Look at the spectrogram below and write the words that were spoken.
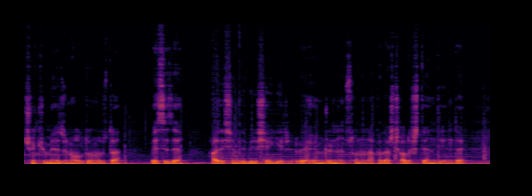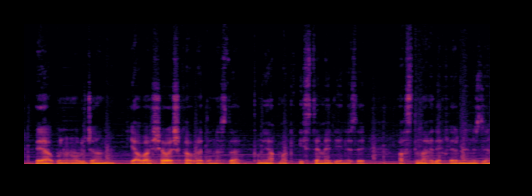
Çünkü mezun olduğunuzda ve size hadi şimdi bir işe gir ve ömrünün sonuna kadar çalış dendiğinde veya bunun olacağını yavaş yavaş kavradığınızda bunu yapmak istemediğinizi, aslında hedeflerinizin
